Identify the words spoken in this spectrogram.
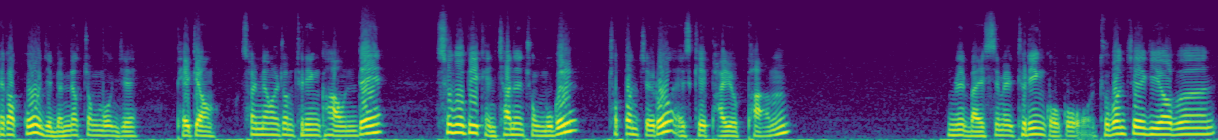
해갖고 이제 몇몇 종목 이제 배경 설명을 좀 드린 가운데 수급이 괜찮은 종목을 첫 번째로 SK 바이오팜을 말씀을 드린 거고 두 번째 기업은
